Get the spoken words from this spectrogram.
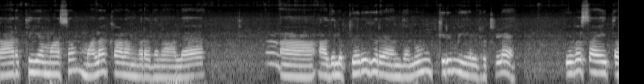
கார்த்திகை மாதம் மழை காலங்கிறதுனால அதில் பெருகிற அந்த நுண் கிருமிகள் இருக்குல்ல விவசாயத்தை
